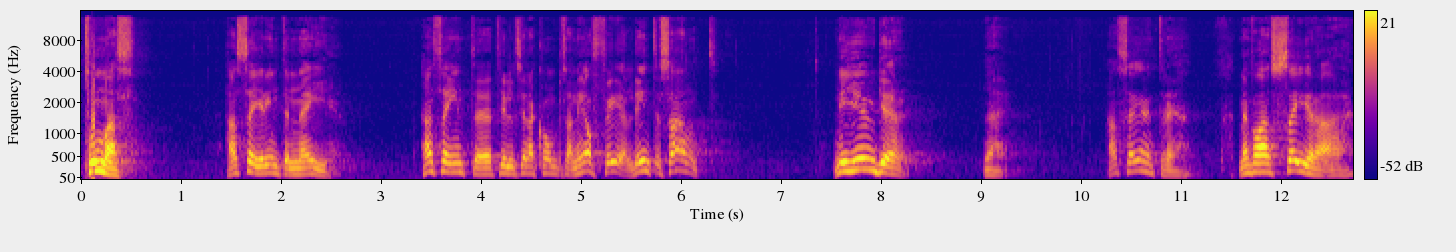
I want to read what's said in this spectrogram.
Thomas, han säger inte nej. Han säger inte till sina kompisar, ni har fel, det är inte sant. Ni ljuger. Nej, han säger inte det. Men vad han säger är,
